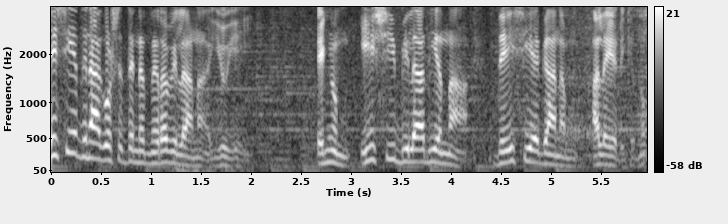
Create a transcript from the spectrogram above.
ദേശീയ ദിനാഘോഷത്തിന്റെ നിറവിലാണ് യു എ എങ്ങും ഈഷി ബിലാദി എന്ന ദേശീയ ഗാനം അലയടിക്കുന്നു.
